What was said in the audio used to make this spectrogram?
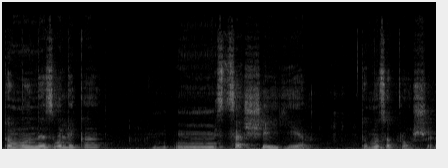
Тому не зволікай, місця ще є. Тому запрошую.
